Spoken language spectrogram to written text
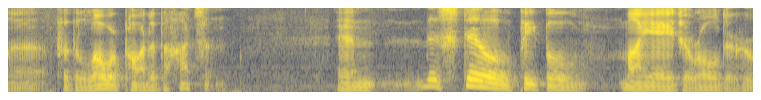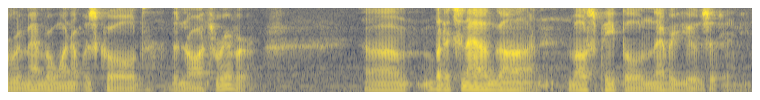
uh, for the lower part of the Hudson. And there's still people my age or older who remember when it was called the North River. Um, but it's now gone. Most people never use it anymore.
